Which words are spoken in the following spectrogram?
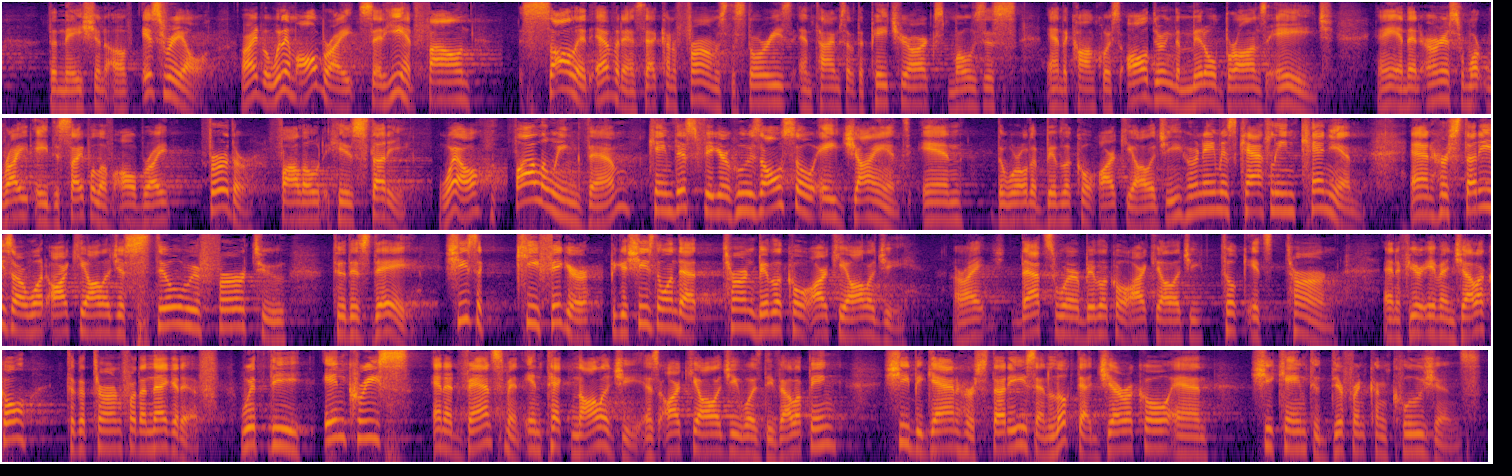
the nation of Israel. All right, but William Albright said he had found solid evidence that confirms the stories and times of the patriarchs, Moses, and the conquest, all during the Middle Bronze Age. Okay? And then Ernest Wright, a disciple of Albright, further followed his study. Well, following them came this figure who is also a giant in the world of biblical archaeology. Her name is Kathleen Kenyon, and her studies are what archaeologists still refer to to this day. She's a key figure because she's the one that turned biblical archaeology. All right? That's where biblical archaeology took its turn. And if you're evangelical, took a turn for the negative. With the increase and advancement in technology as archaeology was developing, she began her studies and looked at Jericho and she came to different conclusions.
